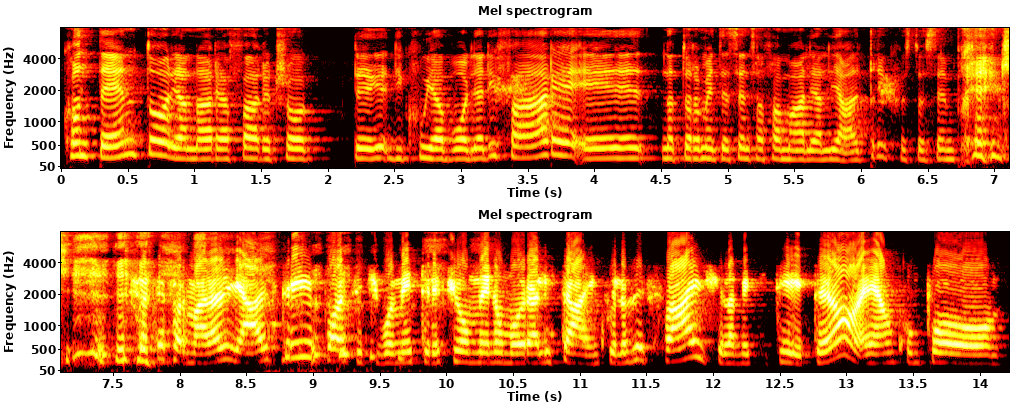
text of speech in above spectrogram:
contento, di andare a fare ciò de- di cui ha voglia di fare e naturalmente senza far male agli altri, questo è sempre... senza far male agli altri, poi se ci vuoi mettere più o meno moralità in quello che fai, ce la metti te, però è anche un po'...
